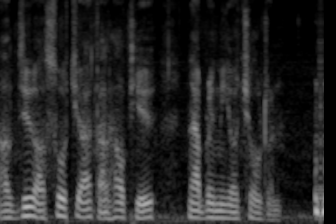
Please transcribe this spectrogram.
I'll do, I'll sort you out, I'll help you. Now bring me your children.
